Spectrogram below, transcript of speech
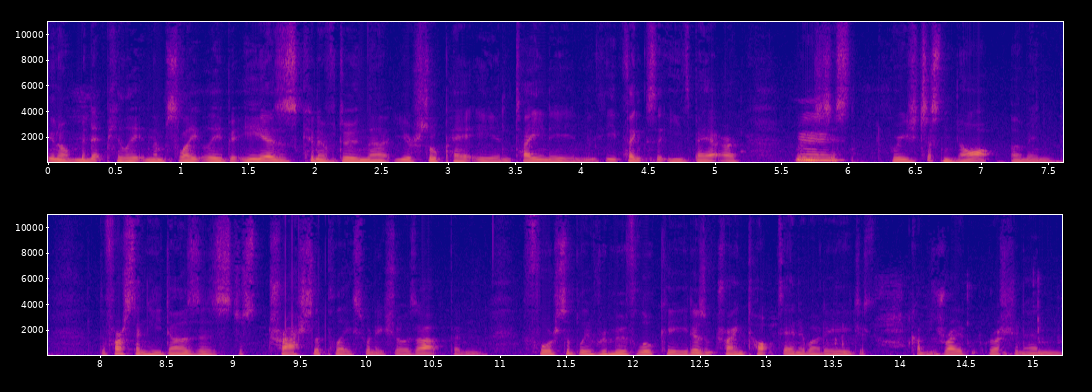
you know, manipulating them slightly, but he is kind of doing that. You're so petty and tiny, and he thinks that he's better. Where he's just, where he's just not. I mean, the first thing he does is just trash the place when he shows up and forcibly remove Loki. He doesn't try and talk to anybody. He just comes right rushing in,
